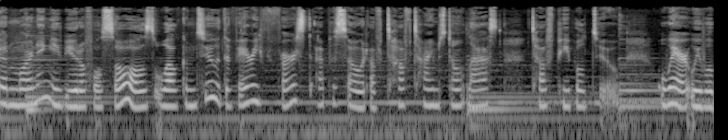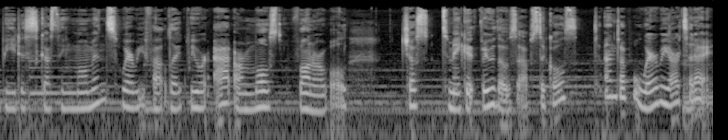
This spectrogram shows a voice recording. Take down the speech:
Good morning, you beautiful souls. Welcome to the very first episode of Tough Times Don't Last, Tough People Do, where we will be discussing moments where we felt like we were at our most vulnerable, just to make it through those obstacles to end up where we are today,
